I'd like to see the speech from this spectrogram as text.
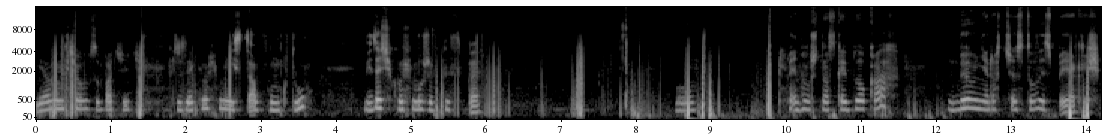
Ja bym chciał zobaczyć, czy z jakiegoś miejsca, punktu, widać jakąś może wyspę. Bo pamiętam, że na skyblockach były nieraz często wyspy jakieś.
